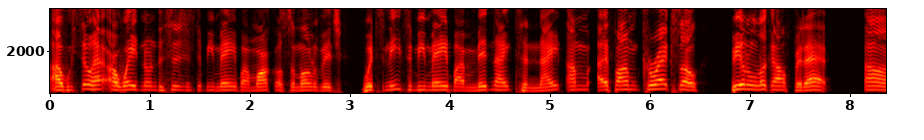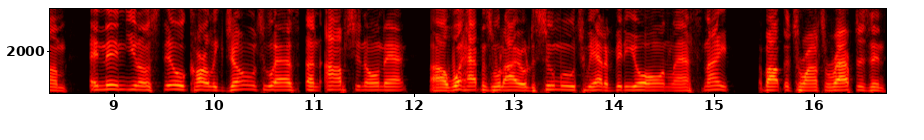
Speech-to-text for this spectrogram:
uh, we still have, are waiting on decisions to be made by Marko Simonovic, which needs to be made by midnight tonight. I'm, if I'm correct, so be on the lookout for that. Um, and then you know, still Carlik Jones, who has an option on that. Uh, what happens with Ayo Dosunmu, which we had a video on last night about the Toronto Raptors and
